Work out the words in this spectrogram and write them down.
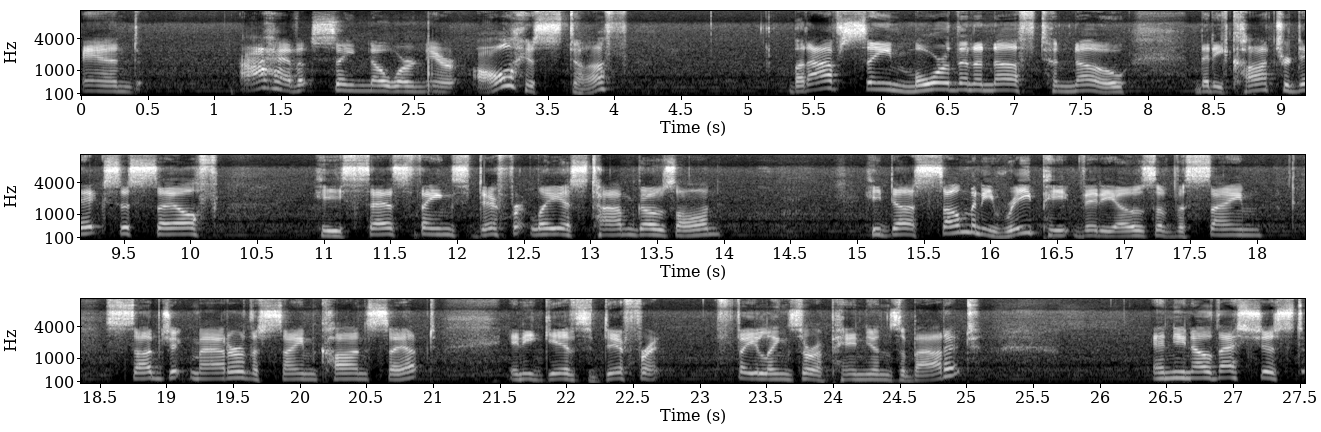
And I haven't seen nowhere near all his stuff, but I've seen more than enough to know that he contradicts himself. He says things differently as time goes on. He does so many repeat videos of the same subject matter, the same concept, and he gives different feelings or opinions about it. And you know, that's just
